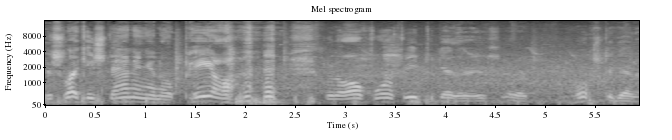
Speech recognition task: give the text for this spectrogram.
just like he's standing in a pail with all four feet together, or hooks together.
